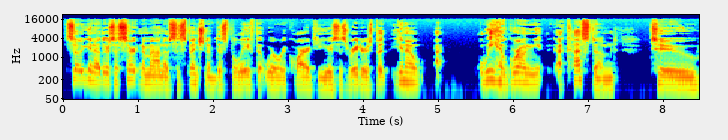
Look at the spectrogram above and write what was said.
So you know, there's a certain amount of suspension of disbelief that we're required to use as readers. But you know, I- we have grown accustomed to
